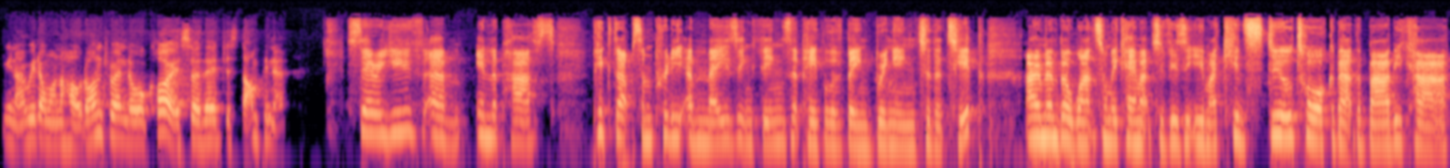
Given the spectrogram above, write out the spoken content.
you know, we don't want to hold on to it or close. So they're just dumping it. Sarah, you've um, in the past picked up some pretty amazing things that people have been bringing to the tip. I remember once when we came up to visit you, my kids still talk about the Barbie car,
